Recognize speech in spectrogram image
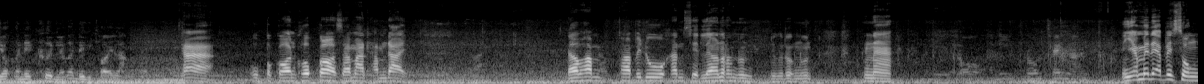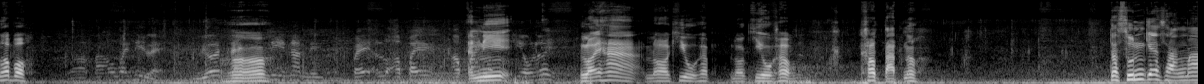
ยกอันนี้ขึ้นแล้วก็ดึงถอยหลังไปถ้าอุปกรณ์ครบก็สามารถทำได้ แล้วพาพาไปดูคันเสร็จแล้วเนาะนุ่นอยู่ตรงนู้นข้างหน้าพร้อมอันนี้พร้อมใช้งาน ยังไม่ได้เอาไปส่งเขาบอกเอาไว้นี่แหละเหลืออ๋แต่อนี่นั่นนี่ไปเอาไปเอาไปอันนี้เกี่ยวเลยร้อยห้ารอคิวครับ รอคิวเข้า เข้าตัดเนาะแต่ซุนแกสั่งมา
